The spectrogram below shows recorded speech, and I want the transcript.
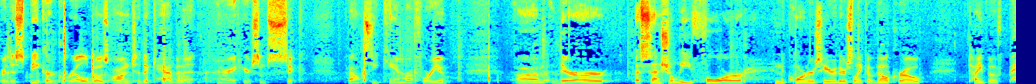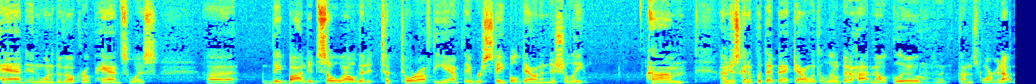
or the speaker grill goes onto the cabinet. Alright, here's some sick bouncy camera for you. Um, there are essentially four in the corners here. There's like a Velcro type of pad, and one of the Velcro pads was uh, they bonded so well that it took tore off the amp. They were stapled down initially. Um, I'm just going to put that back down with a little bit of hot melt glue. The gun's warming up.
